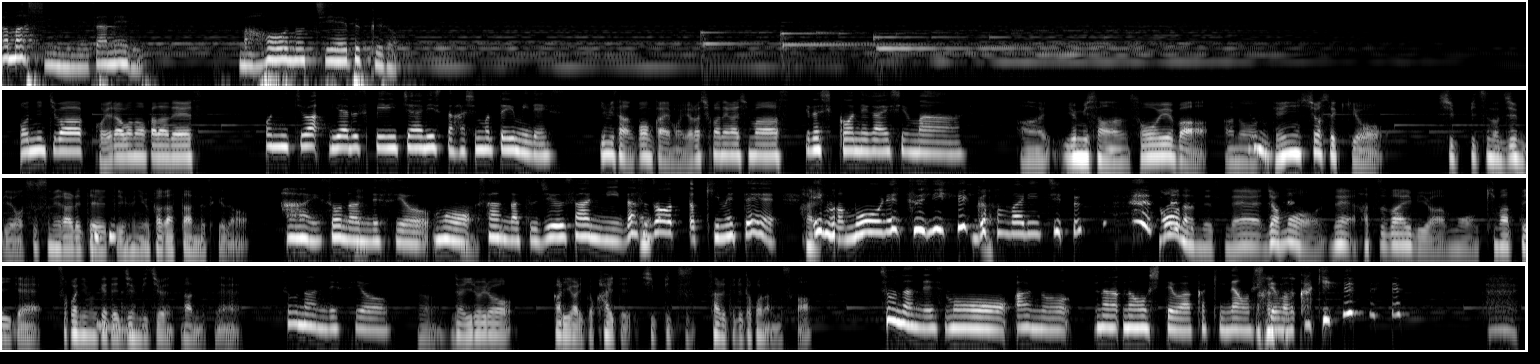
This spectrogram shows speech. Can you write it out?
魂に目覚める。魔法の知恵袋。こんにちは、小ラボの岡田です。こんにちは。リアルスピリチュアリスト橋本由美です。ゆみさん、今回もよろしくお願いします。よろしくお願いします。はい。ゆみさん、そういえば、あの、うん。電子書籍を執筆の準備を進められているというふうに伺ったんですけど、はいそうなんですよ、もうはい3月13に出すぞと決めて、はい。今猛烈に頑張り中そうなんですね。じゃあもうね、発売日はもう決まっていて、そこに向けて準備中なんですね。そうなんですようん。じゃあいろいろガリガリと書いて執筆されてるとこなんですか？そうなんです。もう、あの、な、直しては書き、直しては書き。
